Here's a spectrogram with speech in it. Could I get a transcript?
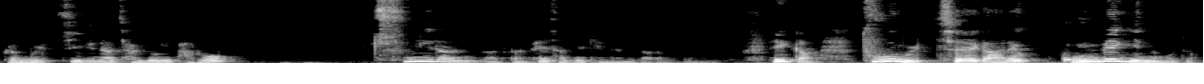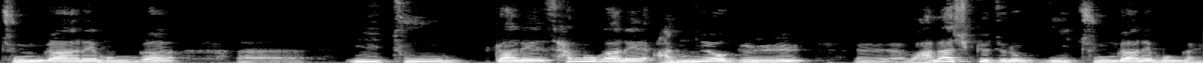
그런 물질이나 작용이 바로 충이라는 어떤 해석의 개념이다라고 봅니다. 그러니까 두 물체 간에 공백이 있는 거죠. 중간에 뭔가 아, 이두 간의 상호 간의 압력을 완화시켜주는 이 중간에 뭔가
